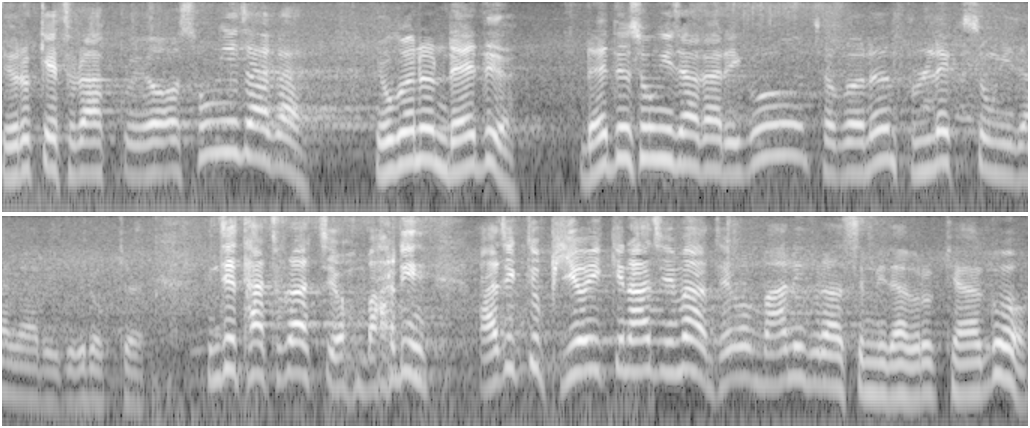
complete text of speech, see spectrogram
이렇게 들어왔고요. 송이 자갈 요거는 레드 레드 송이 자갈이고 저거는 블랙 송이 자갈이고 이렇게. 이제 다 들어왔죠. 많이 아직도 비어 있긴 하지만 제법 많이 들어왔습니다. 그렇게 하고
